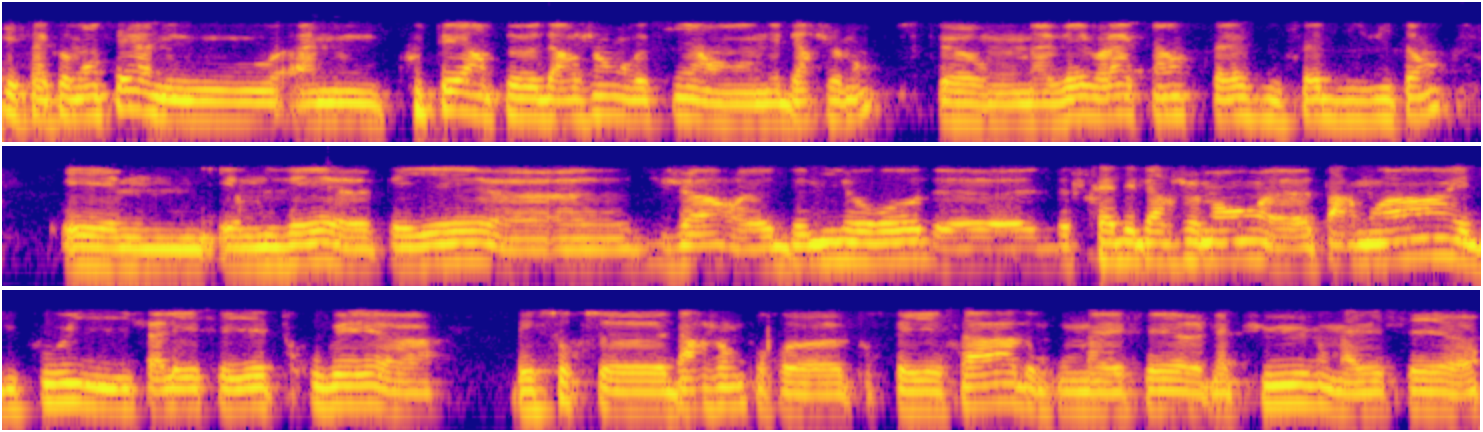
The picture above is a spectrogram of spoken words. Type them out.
et ça commençait à nous, à nous coûter un peu d'argent aussi en hébergement, parce qu'on avait voilà 15, 16, 17, 18 ans et, on devait euh, payer euh, genre 2000 euh, euros de, de frais d'hébergement euh, par mois et du coup il fallait essayer de trouver des sources d'argent pour pour payer ça donc on avait fait de la pub on avait fait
